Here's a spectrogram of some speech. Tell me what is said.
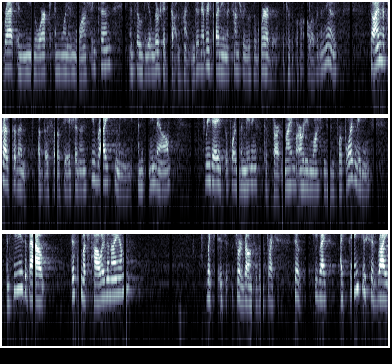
threat in New York and one in Washington, and so the alert had gotten heightened. And everybody in the country was aware of this because it was all over the news. So I'm the president of the association, and he writes me an email three days before the meetings to start, and I'm already in Washington for a board meeting. And he's about this much taller than I am, which is sort of relevant to the story. So he writes, I think you should write,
